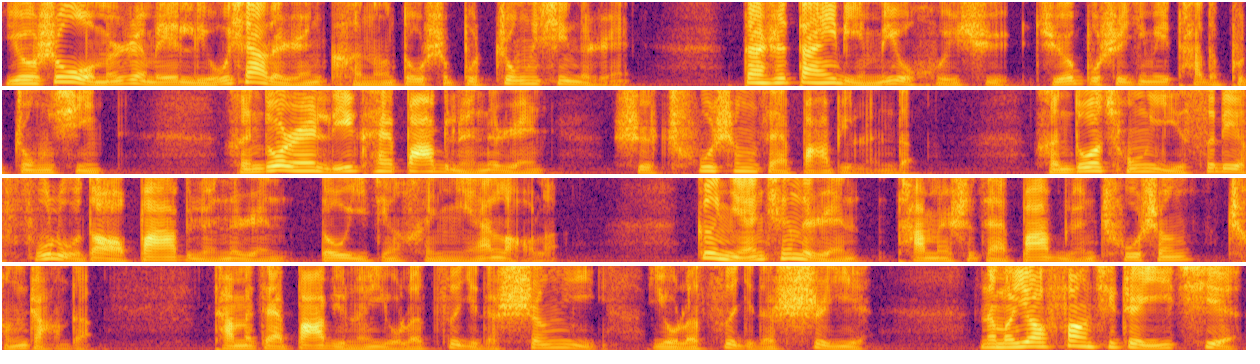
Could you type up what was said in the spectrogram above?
有时候我们认为留下的人可能都是不忠心的人，但是但以里没有回去，绝不是因为他的不忠心。很多人离开巴比伦的人是出生在巴比伦的，很多从以色列俘虏到巴比伦的人都已经很年老了。更年轻的人，他们是在巴比伦出生、成长的，他们在巴比伦有了自己的生意，有了自己的事业。那么，要放弃这一切，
